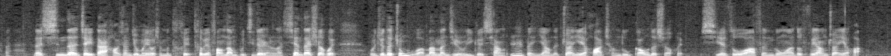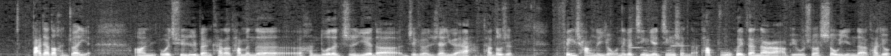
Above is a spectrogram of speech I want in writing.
那新的这一代好像就没有什么特特别放荡不羁的人了。现代社会，我觉得中国慢慢进入一个像日本一样的专业化程度高的社会，协作啊、分工啊都是非常专业化，大家都很专业啊。我去日本看到他们的很多的职业的这个人员啊，他都是。非常的有那个敬业精神的，他不会在那儿啊，比如说收银的，他就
